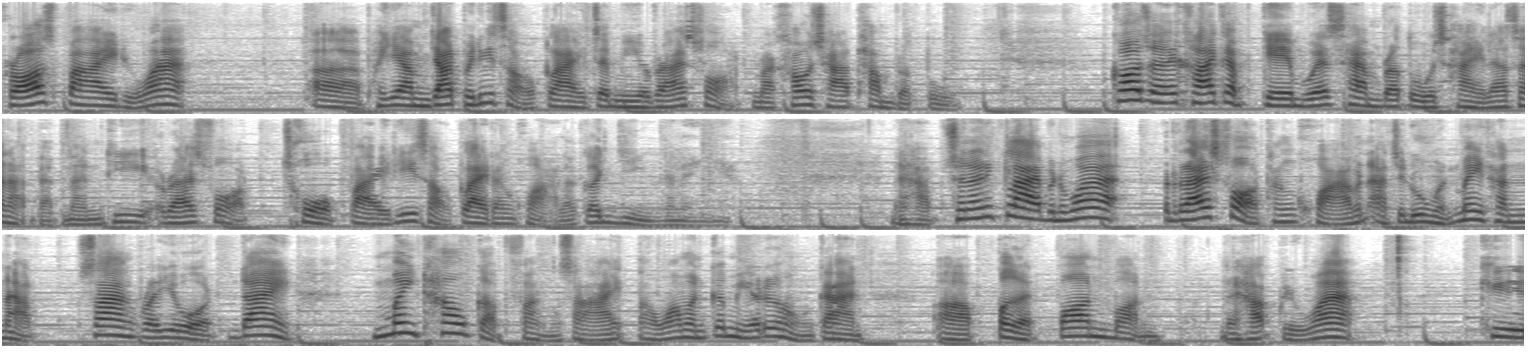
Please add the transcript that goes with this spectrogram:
ครอสไปหรือว่าพยายามยัดไปที่เสาไกลจะมีไรส์ฟอร์ดมาเข้าชาร์จทำประตู ก็จะคล้ายๆกับเกมเวสต์แฮมประตูชัยลักษณะแบบนั้นที่ไรส์ฟอร์ดโฉบไปที่เสาไกลทางขวาแล้วก็ยิงอะไรเงี้ยนะครับ ฉะนั้นกลายเป็นว่าไรส์ฟอร์ดทางขวามันอาจจะดูเหมือนไม่ถนัดสร้างประโยชน์ได้ ไม่เท่ากับฝั่งซ้าย แต่ว่ามันก็มีเรื่องของการเปิดป้อนบอลนะครับหรือว่าคือ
